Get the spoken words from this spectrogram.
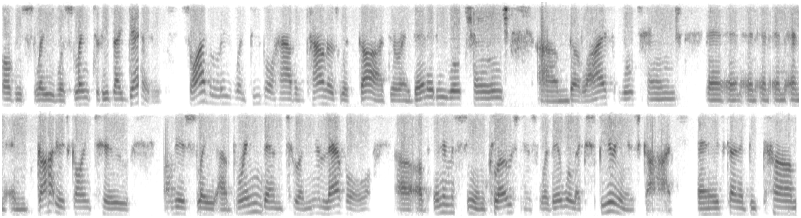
obviously was linked to his identity. So I believe when people have encounters with God, their identity will change, um, their life will change, and and and and and, and God is going to obviously uh, bring them to a new level uh, of intimacy and closeness where they will experience God, and it's going to become,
